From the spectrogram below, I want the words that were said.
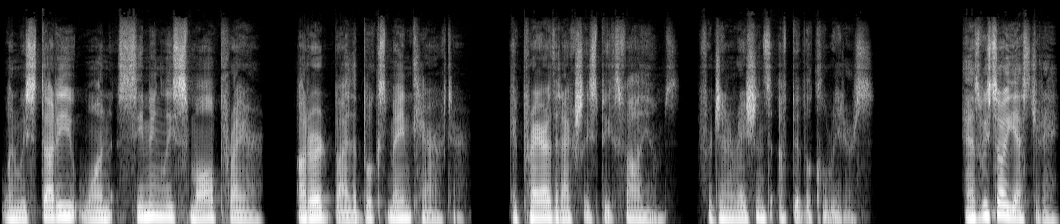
when we study one seemingly small prayer uttered by the book's main character, a prayer that actually speaks volumes for generations of biblical readers. As we saw yesterday,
